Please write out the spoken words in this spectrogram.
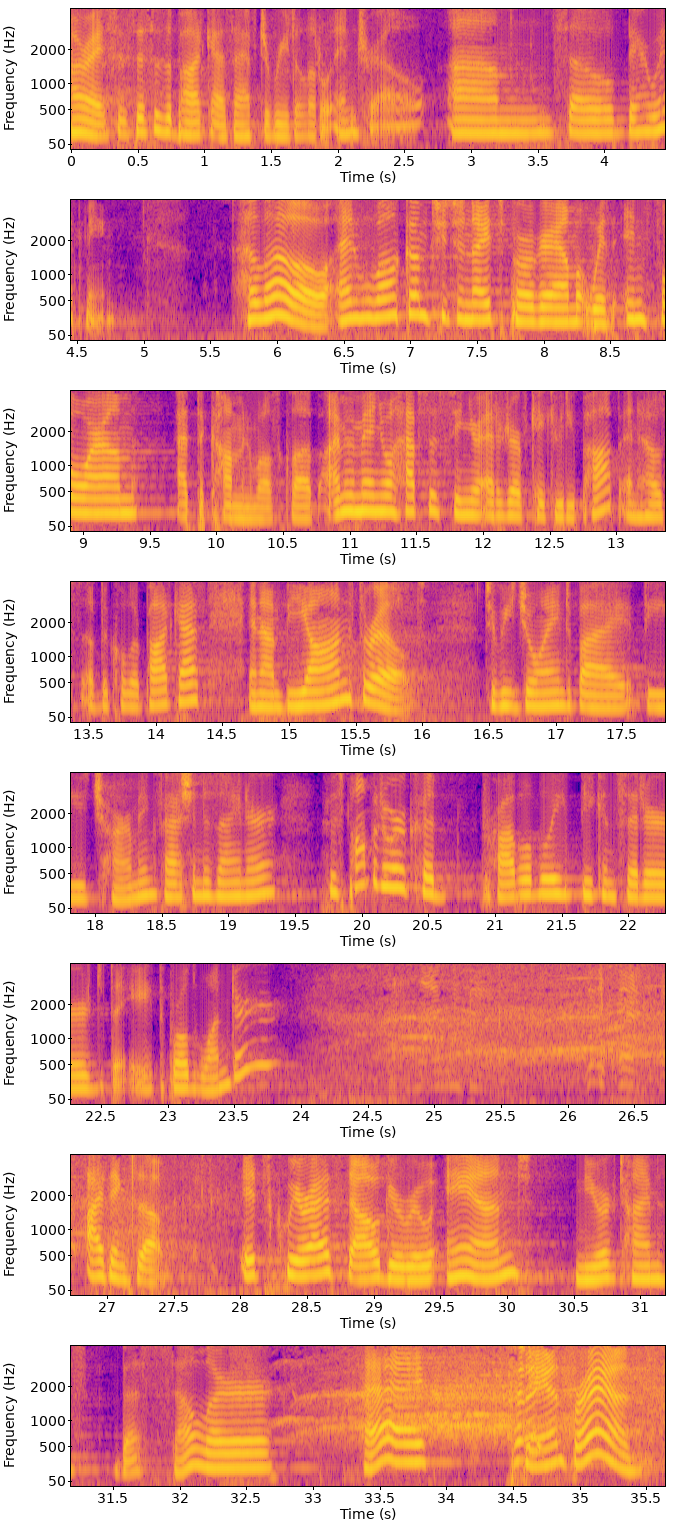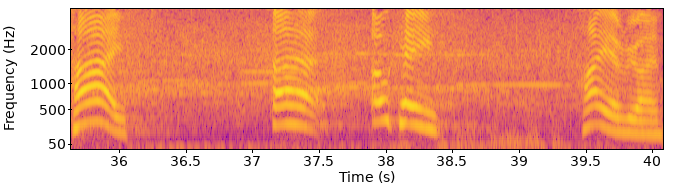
All right, since this is a podcast, I have to read a little intro. Um, so bear with me. Hello, and welcome to tonight's program with Inforum at the Commonwealth Club. I'm Emmanuel Hapsis, senior editor of KQED Pop and host of the Cooler Podcast, and I'm beyond thrilled to be joined by the charming fashion designer whose pompadour could probably be considered the eighth world wonder. I think so. It's Queer Eye Style Guru and New York Times bestseller. Hey, Tan France. Hi. Uh, okay. Hi, everyone.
